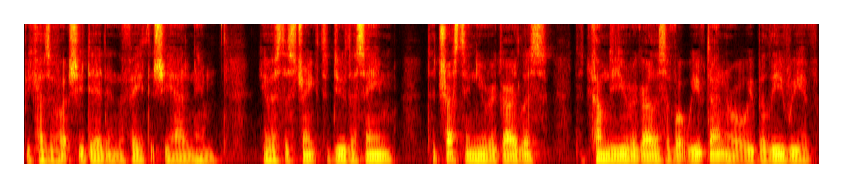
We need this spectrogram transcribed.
because of what she did and the faith that she had in Him. Give us the strength to do the same, to trust in you regardless to come to you regardless of what we've done or what we believe we have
